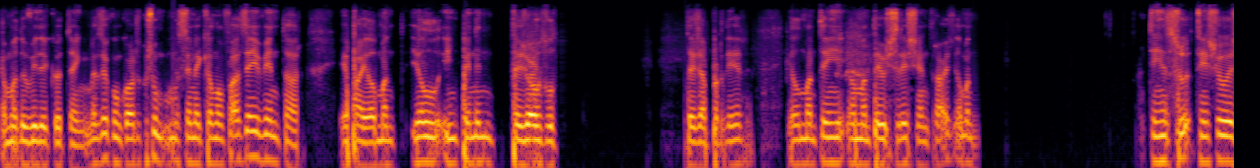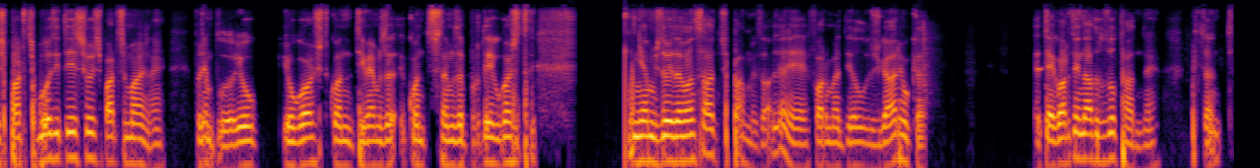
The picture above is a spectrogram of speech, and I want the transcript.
É uma dúvida que eu tenho. Mas eu concordo que uma cena que ele não faz é inventar. Epá, ele, mant- ele independente de esteja o resultado, esteja a perder, ele mantém, ele mantém os três centrais. Ele mantém, tem, a sua- tem as suas partes boas e tem as suas partes más, né? Por exemplo, eu, eu gosto quando, tivemos a- quando estamos a perder, eu gosto que tenhamos dois avançados, pá, mas olha, é a forma dele jogar, é o que até agora tem dado resultado, né? Portanto,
